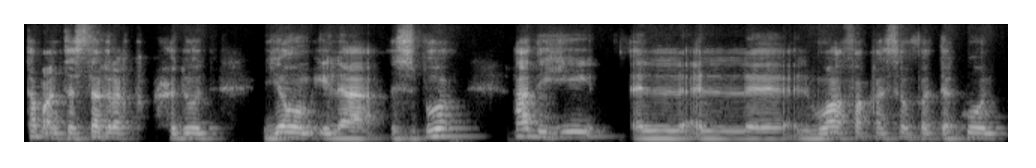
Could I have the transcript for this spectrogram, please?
طبعا تستغرق حدود يوم إلى أسبوع. هذه الموافقة سوف تكون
